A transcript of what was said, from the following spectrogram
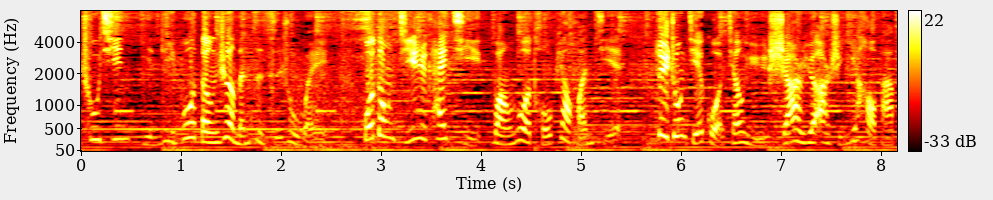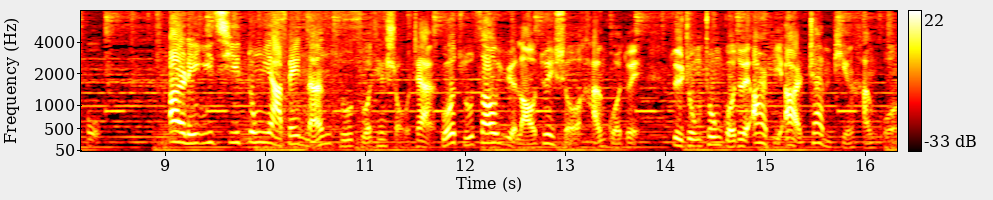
初心、引力波等热门字词入围。活动即日开启网络投票环节，最终结果将于十二月二十一号发布。二零一七东亚杯男足昨天首战，国足遭遇老对手韩国队，最终中国队二比二战平韩国。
